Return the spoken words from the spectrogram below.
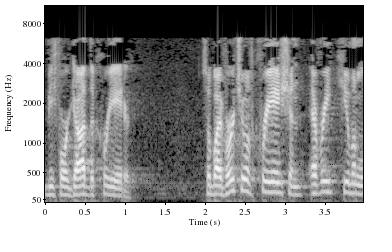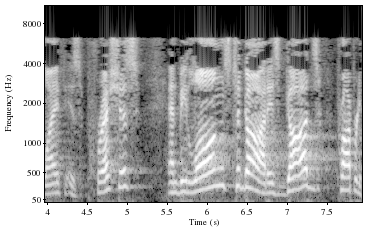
before God the Creator. So by virtue of creation, every human life is precious and belongs to God, is God's property.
